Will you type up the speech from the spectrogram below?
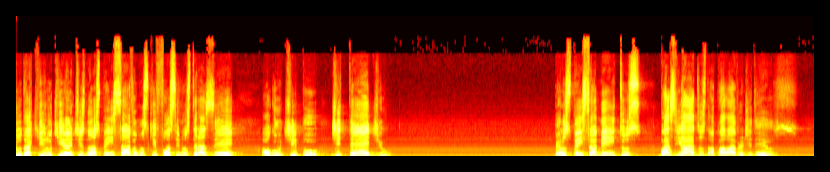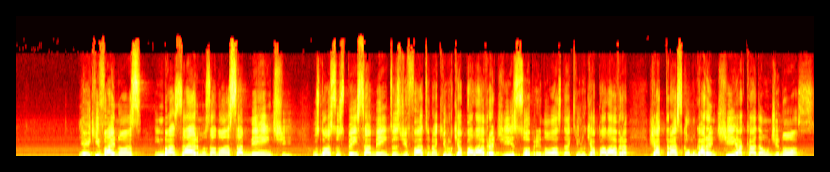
tudo aquilo que antes nós pensávamos que fosse nos trazer algum tipo de tédio, pelos pensamentos baseados na palavra de Deus. E aí que vai nós embasarmos a nossa mente, os nossos pensamentos de fato naquilo que a palavra diz sobre nós, naquilo que a palavra já traz como garantia a cada um de nós.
